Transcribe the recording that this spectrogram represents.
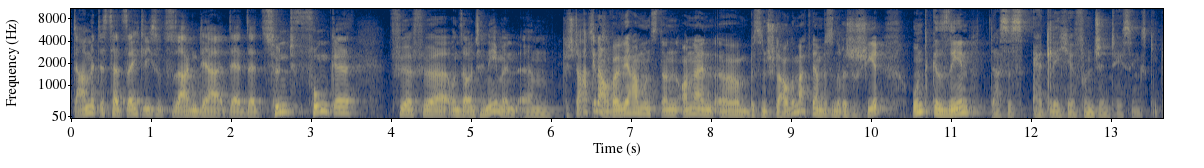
damit ist tatsächlich sozusagen der, der, der Zündfunke für, für unser Unternehmen ähm, gestartet. Genau, weil wir haben uns dann online äh, ein bisschen schlau gemacht, wir haben ein bisschen recherchiert und gesehen, dass es etliche von Gin-Tastings gibt.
